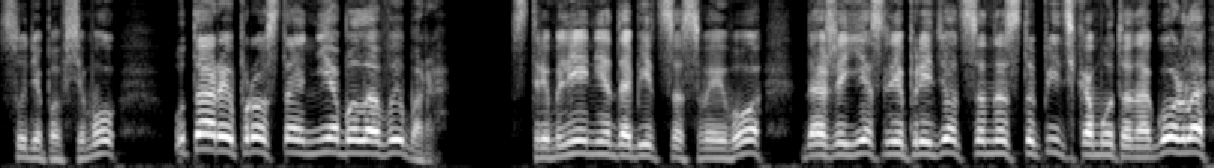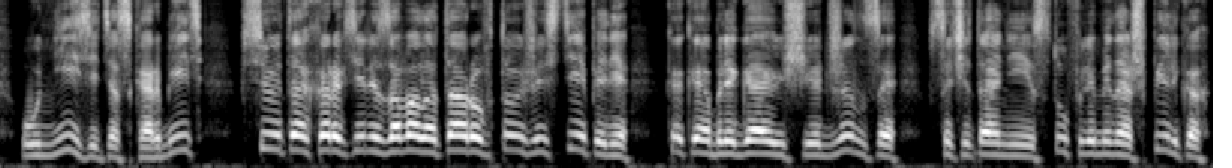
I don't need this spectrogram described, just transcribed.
Судя по всему, у Тары просто не было выбора. Стремление добиться своего, даже если придется наступить кому-то на горло, унизить, оскорбить, все это характеризовало Тару в той же степени, как и облегающие джинсы в сочетании с туфлями на шпильках,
